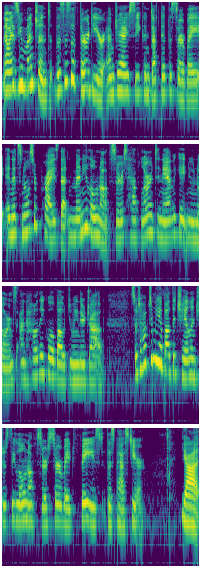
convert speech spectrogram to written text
Now, as you mentioned, this is the third year MGIC conducted the survey, and it's no surprise that many loan officers have learned to navigate new norms on how they go about doing their job. So, talk to me about the challenges the loan officers surveyed faced this past year. Yeah,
